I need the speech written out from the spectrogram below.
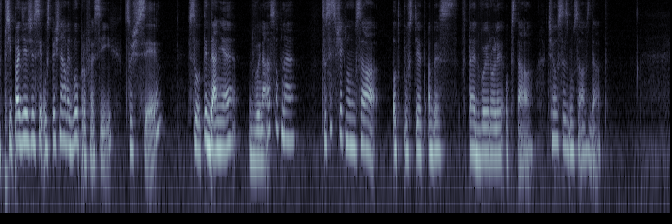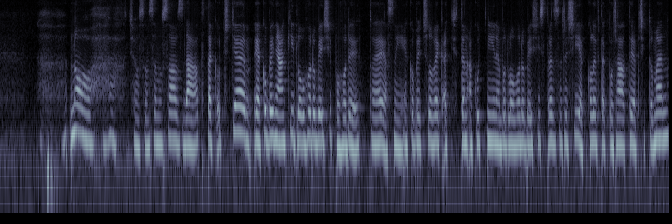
V případě, že jsi úspěšná ve dvou profesích, což si, jsou ty daně dvojnásobné? Co jsi všechno musela odpustit, abys v té dvojroli obstála? Čeho jsi musela vzdát? No, čeho jsem se musela vzdát, tak určitě jakoby nějaký dlouhodobější pohody, to je jasný. Jakoby člověk, ať ten akutní nebo dlouhodobější stres řeší jakkoliv, tak pořád je přítomen.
